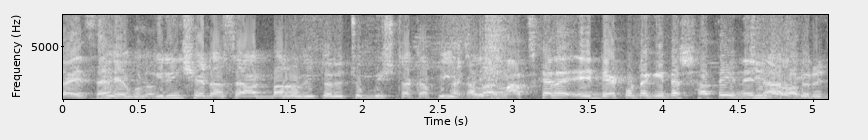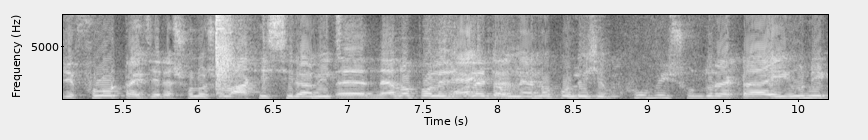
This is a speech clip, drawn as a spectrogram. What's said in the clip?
টাইস জি, এগুলো গ্রিন শেড আছে আট বারোর ভিতরে চব্বিশ টাকা পিস মাঝখানে এই ডেকোটা এটার সাথেই নেই যে ফ্লোর টাইস এটা ষোলো ষোলো আকি সিরামিক ন্যানো পলিশ বলে এটা? একদম ন্যানো খুবই সুন্দর একটা ইউনিক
